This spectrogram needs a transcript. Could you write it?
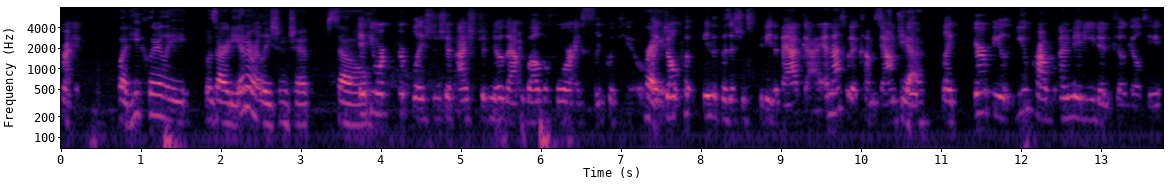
right. but he clearly was already in a relationship. So if you are in a relationship, I should know that well before I sleep with you. Right. Like, don't put me in the position to be the bad guy, and that's what it comes down to. yeah, Like you're feel you probably I mean, maybe you didn't feel guilty,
